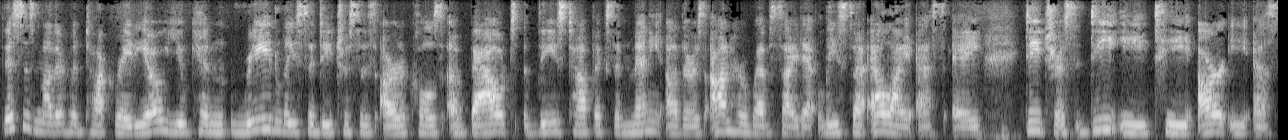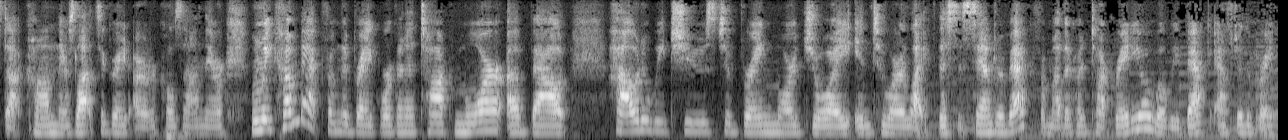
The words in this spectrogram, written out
This is Motherhood Talk Radio. You can read Lisa Detres's articles about these topics and many others on her website at Lisa, L-I-S-A, Detres, D-E-T-R-E-S dot com. There's lots of great articles on there. When we come back from the break, we're going to talk more about how do we choose to bring more joy into our life? This is Sandra Beck from Motherhood Talk Radio. We'll be back after the break.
